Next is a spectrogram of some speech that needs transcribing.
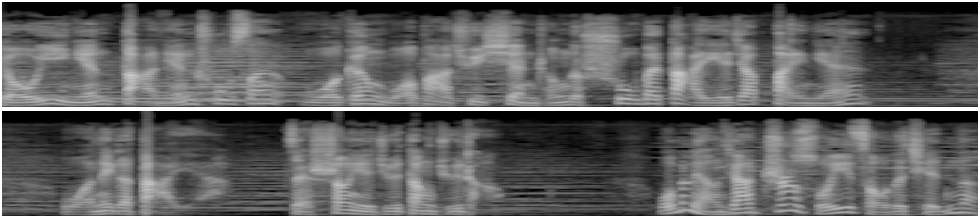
有一年大年初三，我跟我爸去县城的叔伯大爷家拜年。我那个大爷啊，在商业局当局长。我们两家之所以走得勤呢，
